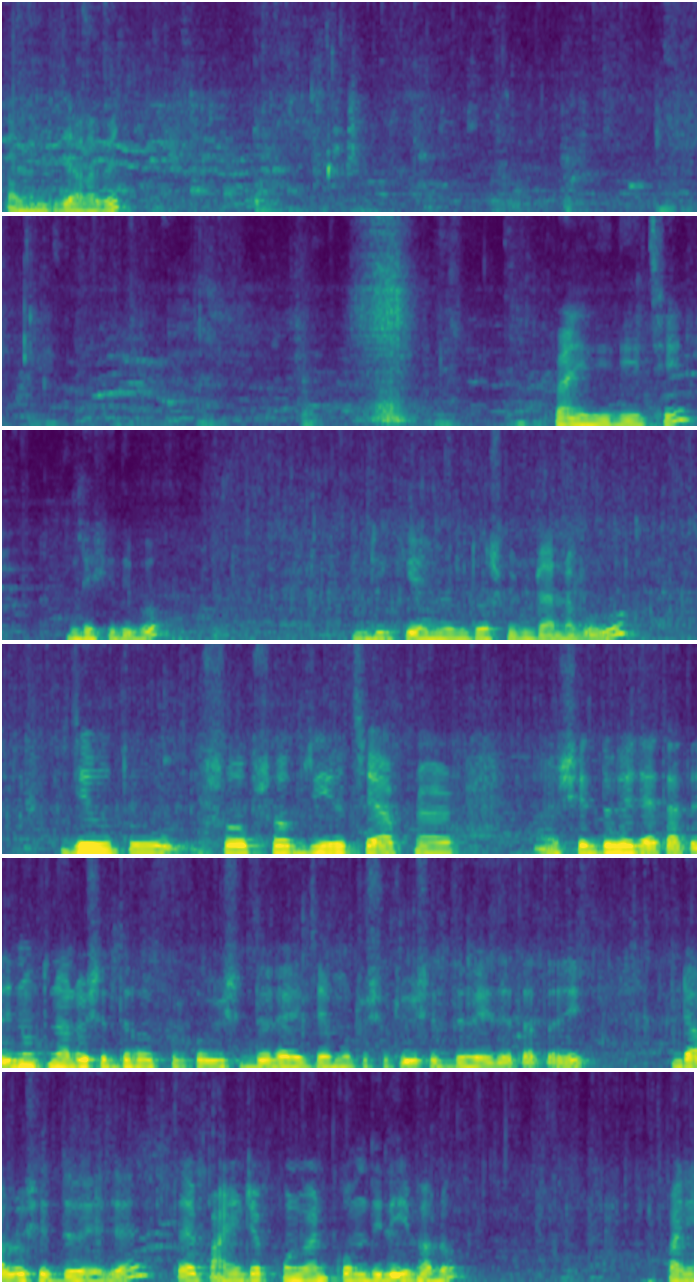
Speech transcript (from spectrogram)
কমেন্টে জানাবেন। পানি দিয়ে দিয়েছি, ঢেকে দেব। ঢেকে আমি দশ মিনিট রান্না করব। যেহেতু সব সবজি হচ্ছে আপনার সেদ্ধ হয়ে যায় তাড়াতাড়ি। নতুন আলু সেদ্ধ হয়, ফুলকপি সেদ্ধ হয়ে যায়, মটরশুঁটিও সেদ্ধ হয়ে যায় তাড়াতাড়ি। ডালও সেদ্ধ হয়ে যায়। তাই পানিটা পরিমাণ কম দিলেই ভালো। পানি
